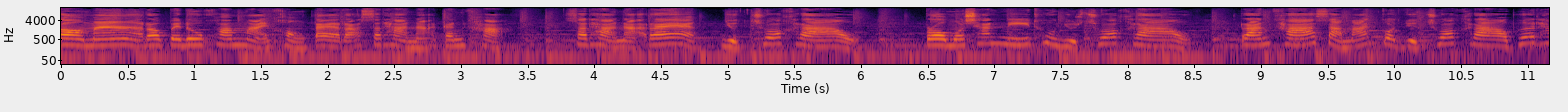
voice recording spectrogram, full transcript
ต่อมาเราไปดูความหมายของแต่ละสถานะกันค่ะ สถานะแรก หยุดชั่วคราว โปรโมชั่นนี้ถูกหยุดชั่วคราว ร้านค้าสามารถกดหยุดชั่วคราว เพื่อท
